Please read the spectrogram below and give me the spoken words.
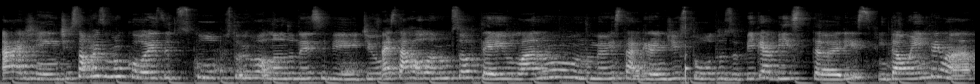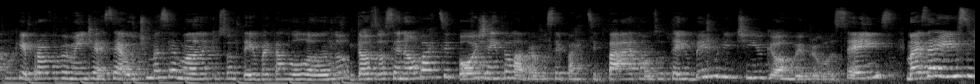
Ah, gente, só mais uma coisa, desculpa, estou enrolando nesse vídeo, mas tá rolando um sorteio lá no, no meu Instagram de estudos, o Bigabi Studies, então entrem lá, porque provavelmente essa é a última semana que o sorteio vai estar tá rolando. Então se você não participou, já entra lá pra você participar. Tá um sorteio bem bonitinho que eu arrumei pra vocês. Mas é isso,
